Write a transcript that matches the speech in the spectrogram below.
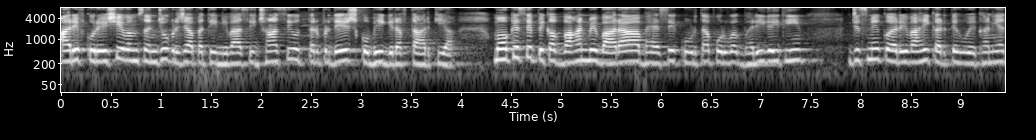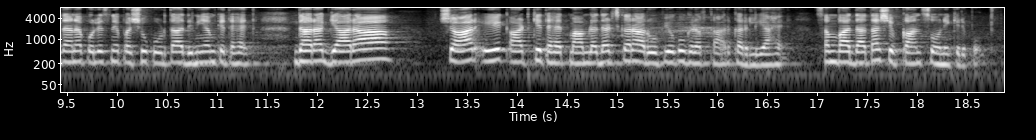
आरिफ कुरेशी एवं संजू प्रजापति निवासी झांसी, उत्तर प्रदेश को भी गिरफ़्तार किया। मौके से पिकअप वाहन में बारह भैंसे कूर्तापूर्वक भरी गई थी, जिसमें कार्यवाही करते हुए खनियादाना पुलिस ने पशु कूर्ता अधिनियम के तहत धारा ग्यारह चार एक आठ के तहत मामला दर्ज कर आरोपियों को गिरफ़्तार कर लिया है। संवाददाता शिवकांत सोनी की रिपोर्ट।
